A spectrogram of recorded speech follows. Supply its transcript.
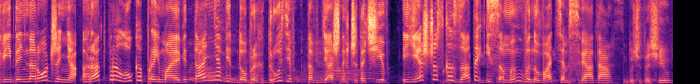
Свій день народження град Прилуки приймає вітання від добрих друзів та вдячних читачів. Є що сказати і самим винуватцям свята. до читачів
